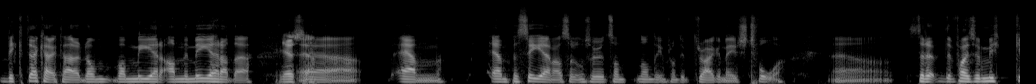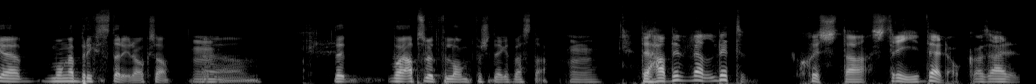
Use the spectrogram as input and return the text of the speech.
viktiga karaktärer, de var mer animerade Just eh, än NPCerna som såg ut som någonting från typ Dragon Age 2. Eh, så det, det fanns ju mycket, många brister i det också. Mm. Eh, det var absolut för långt för sitt eget bästa. Mm. Det hade väldigt schyssta strider dock. Och så här,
